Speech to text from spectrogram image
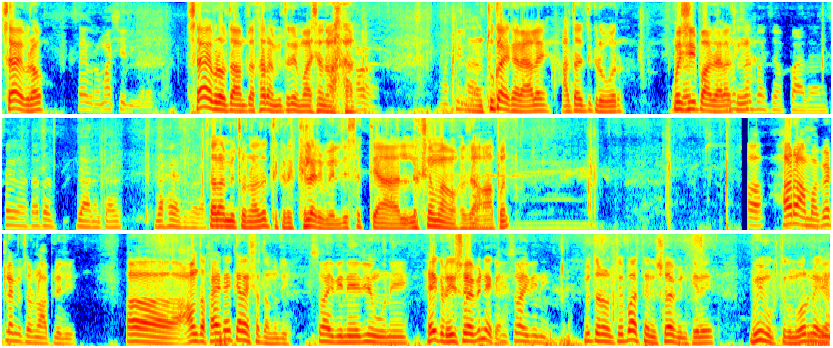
साहेबराव? साहेबराव तर आमचा खरा मित्र आहे माशानाला आणि तू काय करायला आलाय? आता तिकडे वर. म्हशी पाजायला लागली ना? चला मित्रांनो आता तिकडे खिलारी वेळ दिसत त्या लक्ष मामा जाऊ आपण. हा हा रामा भेटला मित्रांनो आपल्याली. आमचा काय काय केलं शेतामध्ये? सोयाबीन आहे विमून आहे. हे इकडे सोयाबीन आहे का? सोयाबीन आहे. मित्रांनो ते त्यांनी सोयाबीन केले भुईमुग तिकडून वरून आहे का?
